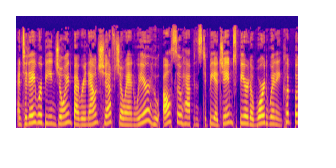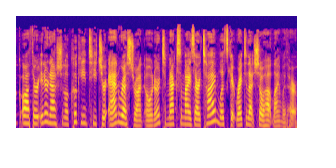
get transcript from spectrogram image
And today we're being joined by renowned chef Joanne Weir, who also happens to be a James Beard award winning cookbook author, international cooking teacher, and restaurant owner. To maximize our time, let's get right to that show hotline with her.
